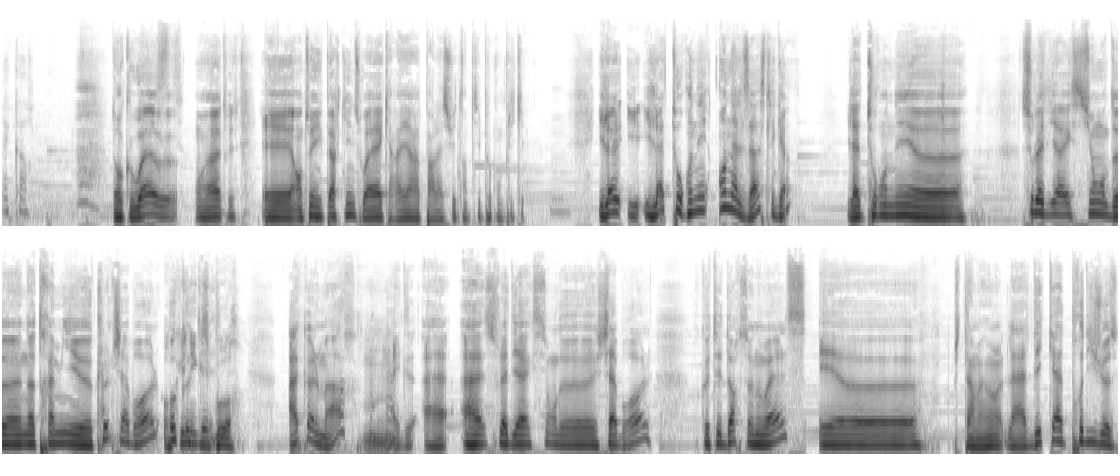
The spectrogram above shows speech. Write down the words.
d'accord. donc ouais euh, ouais triste. et Anthony Perkins ouais carrière par la suite un petit peu compliquée Mm. il a il, il a tourné en Alsace les gars il a tourné euh, sous la direction de notre ami euh, Claude Chabrol Au au côté Königsbourg. à Colmar à- à- sous la direction de Chabrol, aux côtés d'Orson Welles et euh, putain maintenant la décade prodigieuse.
